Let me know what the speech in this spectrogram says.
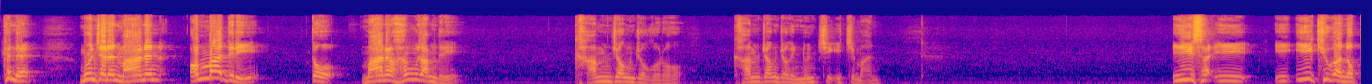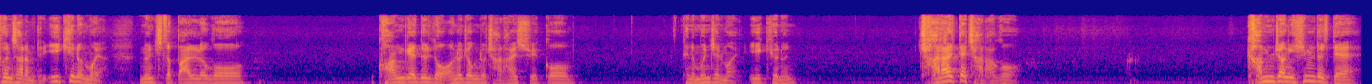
근데 문제는 많은 엄마들이 또 많은 한국 사람들이 감정적으로 감정적인 눈치 있지만 이, 사, 이, 이 EQ가 높은 사람들이 EQ는 뭐야? 눈치도 빠르고 관계들도 어느 정도 잘 할 수 있고 근데 문제는 뭐야? EQ는 잘할 때 잘하고 감정이 힘들 때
